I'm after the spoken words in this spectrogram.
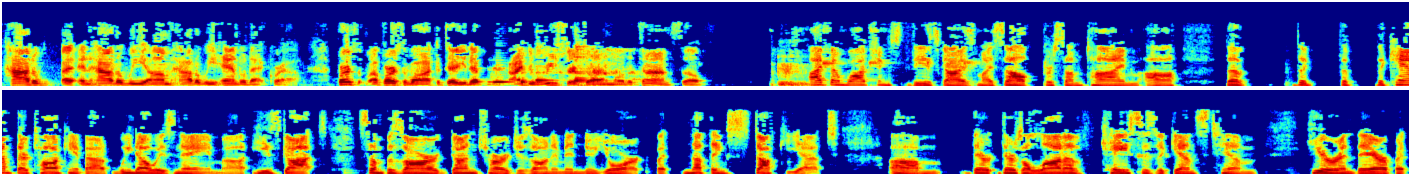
How do and how do we um how do we handle that crowd? First, uh, first of all, I can tell you that I do research on them all the time. So I've been watching these guys myself for some time. Uh, the the the camp they're talking about, we know his name. Uh, he's got some bizarre gun charges on him in New York, but nothing stuck yet. Um, there, there's a lot of cases against him here and there, but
